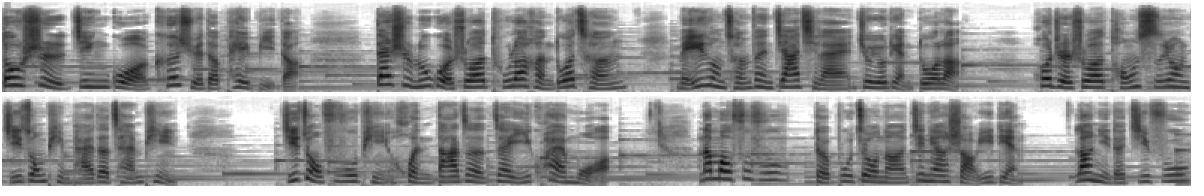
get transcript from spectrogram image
都是经过科学的配比的。但是如果说涂了很多层，每一种成分加起来就有点多了。或者说，同时用几种品牌的产品、几种护肤品混搭着在一块抹，那么护肤的步骤呢，尽量少一点，让你的肌肤，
